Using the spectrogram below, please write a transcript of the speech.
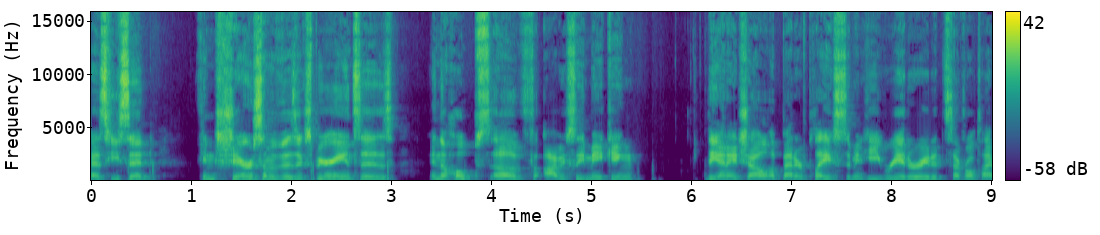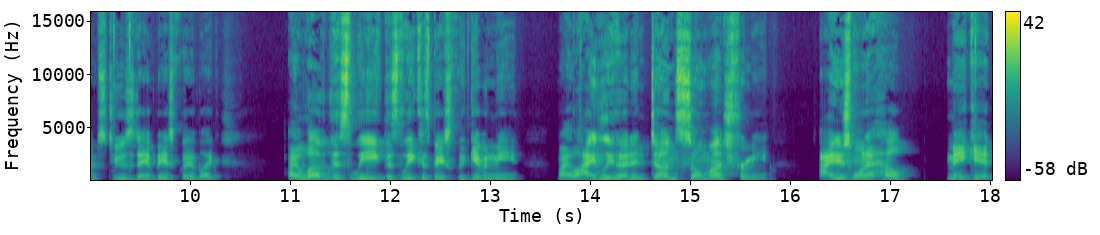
as he said, can share some of his experiences in the hopes of obviously making the NHL a better place. I mean, he reiterated several times Tuesday, basically of like, I love this league. This league has basically given me my livelihood and done so much for me. I just want to help make it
